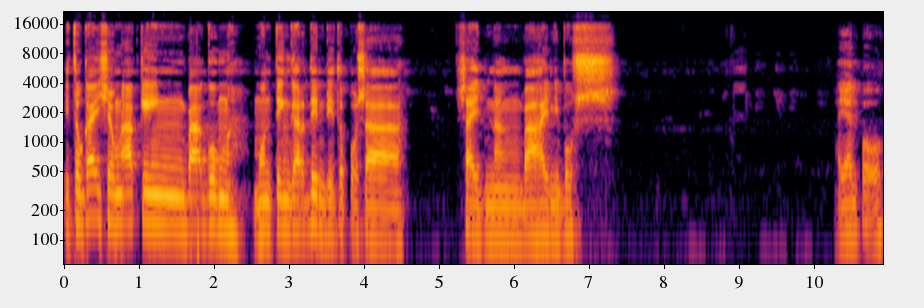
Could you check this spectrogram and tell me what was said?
Ito guys, yung aking bagong mounting garden dito po sa side ng bahay ni boss. Ayan po oh.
